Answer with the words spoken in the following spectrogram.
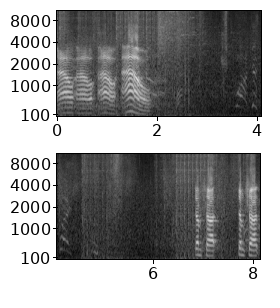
ow, ow, ow. Ow! Jump shot. Jump shot.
